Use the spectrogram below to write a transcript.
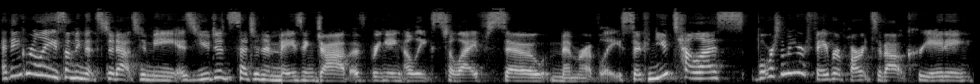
I think really something that stood out to me is you did such an amazing job of bringing Alix to life so memorably. So, can you tell us what were some of your favorite parts about creating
